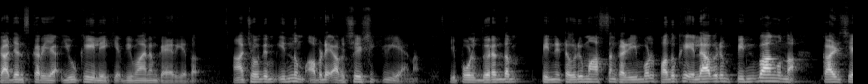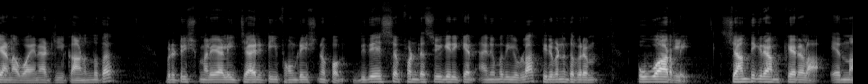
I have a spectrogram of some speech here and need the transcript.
ഷാജൻസ്കറിയ യു കെയിലേക്ക് വിമാനം കയറിയത്. ആ ചോദ്യം ഇന്നും അവിടെ അവശേഷിക്കുകയാണ്. ഇപ്പോൾ ദുരന്തം പിന്നിട്ട് ഒരു മാസം കഴിയുമ്പോൾ പതുക്കെ എല്ലാവരും പിൻവാങ്ങുന്ന കാഴ്ചയാണ് വയനാട്ടിൽ കാണുന്നത്. ബ്രിട്ടീഷ് മലയാളി ചാരിറ്റി ഫൗണ്ടേഷനൊപ്പം വിദേശ ഫണ്ട് സ്വീകരിക്കാൻ അനുമതിയുള്ള തിരുവനന്തപുരം പൂവാറിലെ ശാന്തിഗ്രാം കേരള എന്ന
